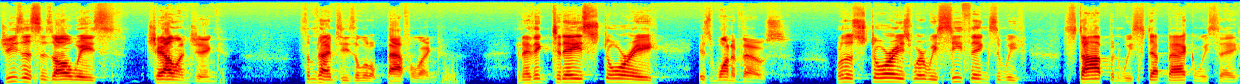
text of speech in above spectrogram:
Jesus is always challenging. Sometimes he's a little baffling. And I think today's story is one of those. One of those stories where we see things and we stop and we step back and we say,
